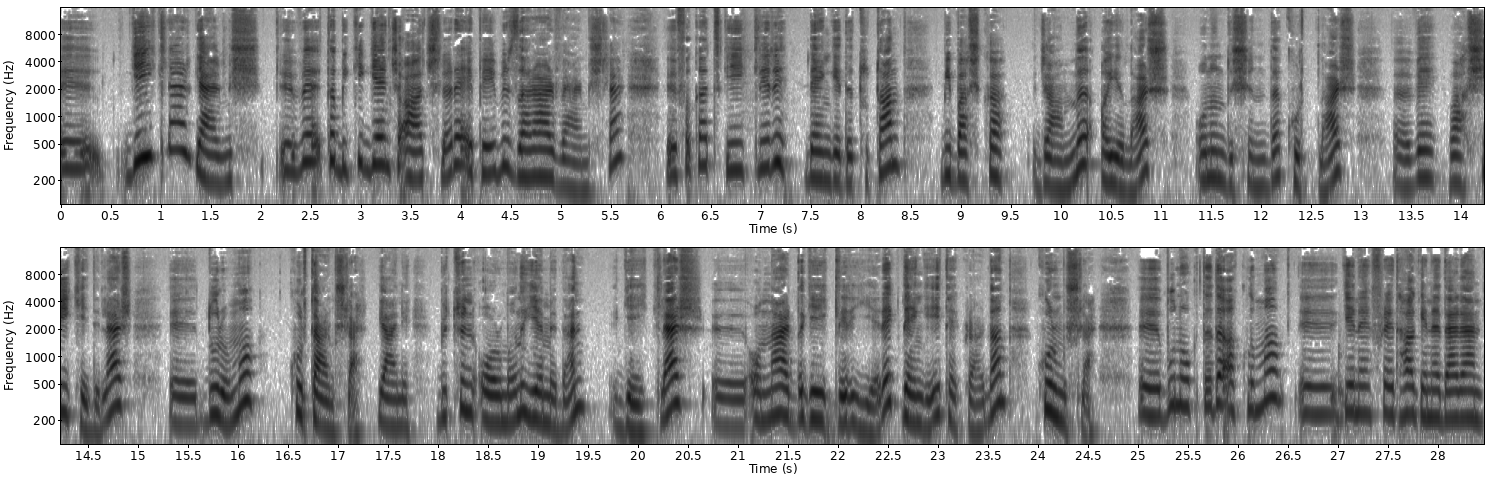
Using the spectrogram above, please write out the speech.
E, geyikler gelmiş e, ve tabii ki genç ağaçlara epey bir zarar vermişler. E, fakat geyikleri dengede tutan bir başka canlı ayılar, onun dışında kurtlar e, ve vahşi kediler e, durumu kurtarmışlar. Yani bütün ormanı yemeden geyikler e, onlar da geyikleri yiyerek dengeyi tekrardan kurmuşlar. E, bu noktada aklıma e, gene Fred Hageneder'den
